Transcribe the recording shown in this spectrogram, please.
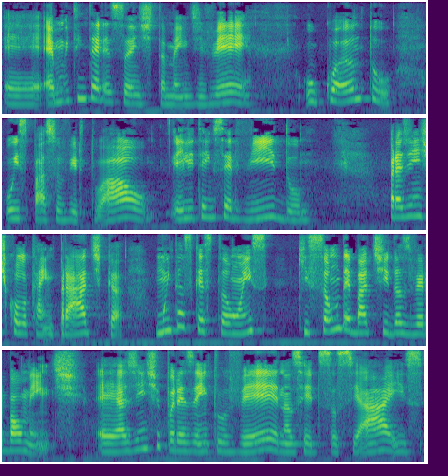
É, é muito interessante também de ver o quanto o espaço virtual ele tem servido para a gente colocar em prática muitas questões que são debatidas verbalmente. É, a gente, por exemplo, vê nas redes sociais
